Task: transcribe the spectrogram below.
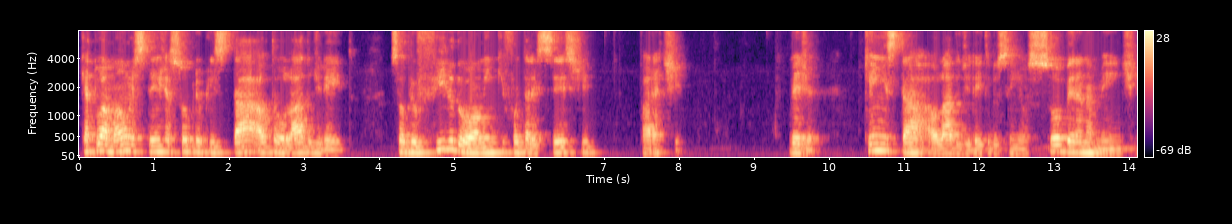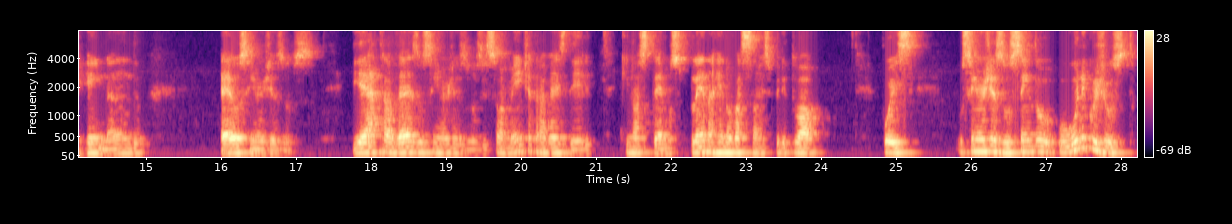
Que a tua mão esteja sobre o que está ao teu lado direito, sobre o filho do homem que fortaleceste para ti. Veja, quem está ao lado direito do Senhor soberanamente reinando é o Senhor Jesus. E é através do Senhor Jesus e somente através dele que nós temos plena renovação espiritual. Pois o Senhor Jesus, sendo o único justo,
